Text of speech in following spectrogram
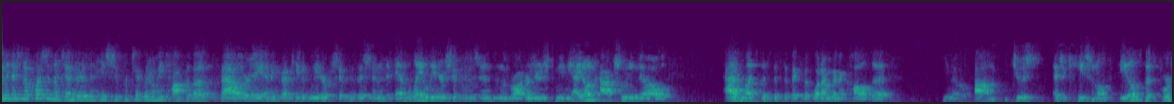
mean, there's no question that gender is an issue, particularly when we talk about salary and executive leadership positions and lay leadership positions in the broader Jewish community. I don't actually know as much the specifics of what I'm going to call the, you know, um, Jewish educational fields, but for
